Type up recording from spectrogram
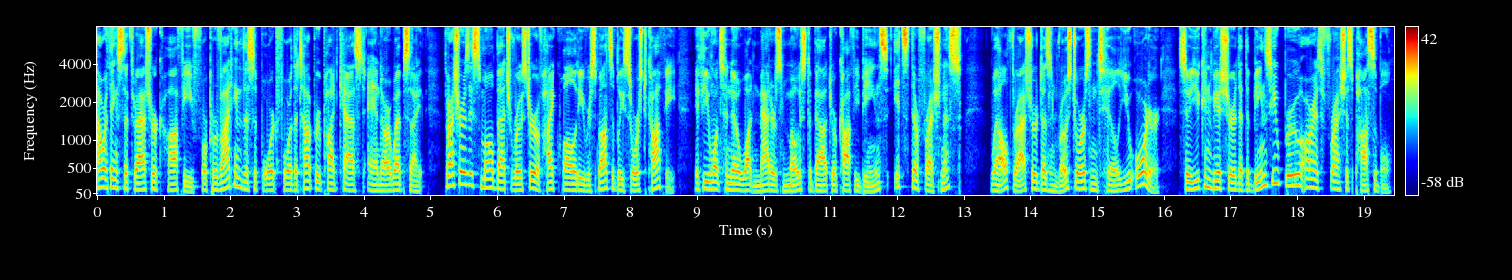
Our thanks to Thrasher Coffee for providing the support for the Top Brew podcast and our website. Thrasher is a small batch roaster of high quality, responsibly sourced coffee. If you want to know what matters most about your coffee beans, it's their freshness. Well, Thrasher doesn't roast yours until you order, so you can be assured that the beans you brew are as fresh as possible.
